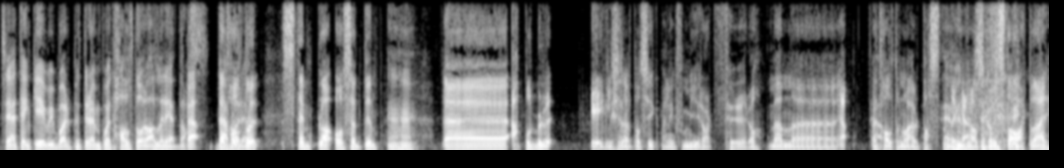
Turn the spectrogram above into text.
Så jeg tenker vi bare putter dem på et halvt år allerede. ja, det er et halvt år. Stempla og sendt inn. Uh -huh. uh, Apple burde egentlig generelt hatt sykemelding for mye rart før òg, men uh, ja. Et halvt år nå er vel passende, tenker jeg. Så så kan vi starte der.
